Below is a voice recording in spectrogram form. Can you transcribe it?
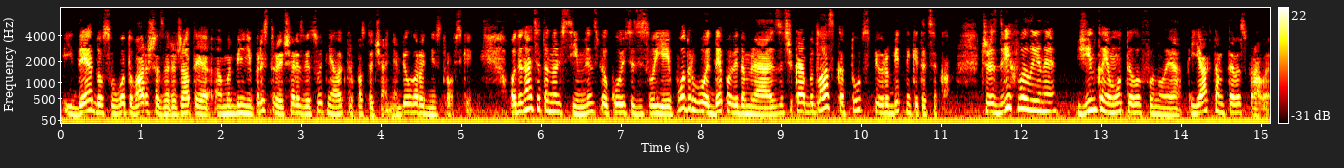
йде до свого товариша заряджати е, мобільні пристрої через відсутнє електропостачання. Білгород-Дністровський. 11.07 він спілкується зі своєю подругою, де повідомляє: Зачекай, будь ласка, тут співробітники ТЦК. Через дві хвилини жінка йому телефонує. Як там тебе справи?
